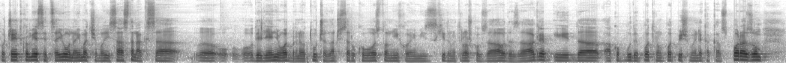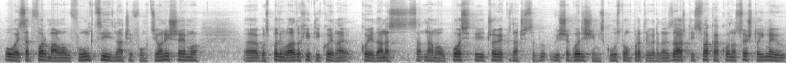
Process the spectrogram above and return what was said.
Početkom mjeseca juna imat ćemo i sastanak sa e, odjeljenjem odbrane od tuče, znači sa rukovodstvom njihovim iz Hidrometeorološkog zavoda Zagreb i da ako bude potrebno potpišemo i nekakav sporazum. Ovo je sad formalno u funkciji, znači funkcionišemo. E, gospodin Vlado Hiti koji je danas nama u posjeti, čovjek znači sa višegodišnjim iskustvom u protivrednoj zaštiti, svakako ono sve što imaju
